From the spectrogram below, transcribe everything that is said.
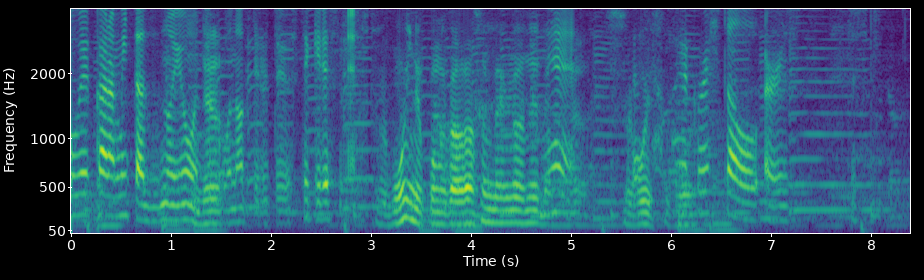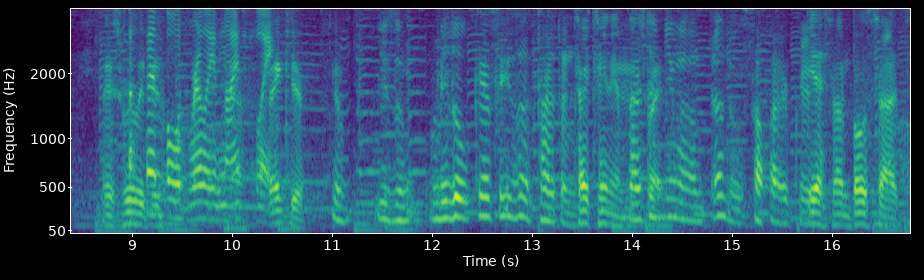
を上から見た図のようにねこうなってるという素敵ですね。すごいねこのガラス面がねでもねねすごいす The ごい sapphire crystal are just It's really beautiful. assembled really nicely. Thank you. is middle case is a titanium Titanium, that's right. titanium and sapphire case Yes, on both sides.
